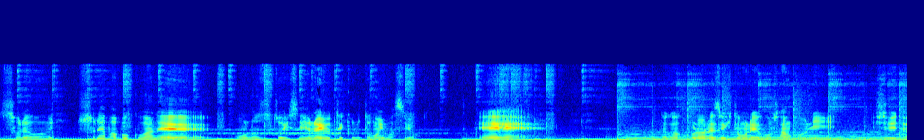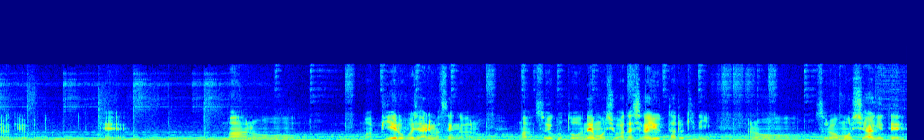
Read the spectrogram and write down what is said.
それをすれば僕はね、おのずと異性には寄ってくると思いますよ。ええー、だからこれはね、ぜひともね、ご参考にしていただければと。ええー、まああの、まあ、PL 法じゃありませんが、あの、まあそういうことをね、もし私が言ったときに、あの、それを申し上げて、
